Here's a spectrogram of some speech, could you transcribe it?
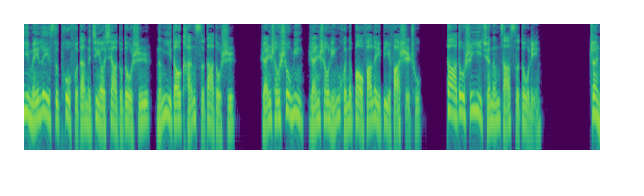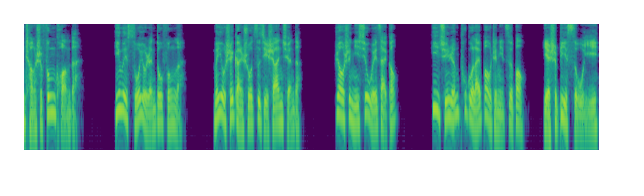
一枚类似破釜丹的禁药下毒斗师，能一刀砍死大斗师；燃烧寿命、燃烧灵魂的爆发类必法使出，大斗师一拳能砸死斗灵。战场是疯狂的。因为所有人都疯了，没有谁敢说自己是安全的。要是你修为再高，一群人扑过来抱着你自爆，也是必死无疑。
